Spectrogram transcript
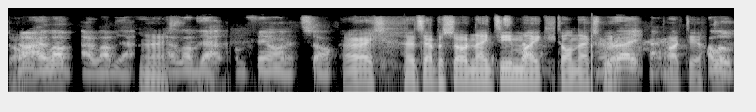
So, No, I love I love that. right. I love that. I'm feeling it. So All right. That's episode 19, Mike. Till next all week. All right. Talk to you. Hello.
